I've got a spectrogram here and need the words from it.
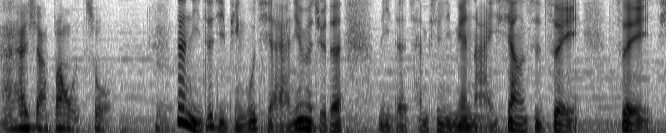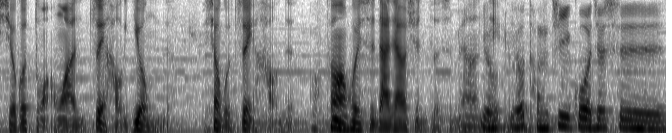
还还想帮我做？嗯，那你自己评估起来啊，你有没有觉得你的产品里面哪一项是最最修个短袜最好用的？效果最好的，通常会是大家要选择什么样的？有有统计过，就是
